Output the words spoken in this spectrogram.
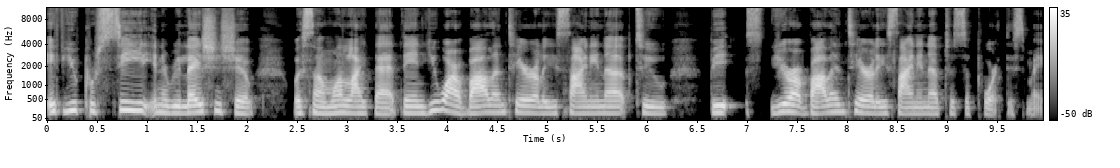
If you proceed in a relationship with someone like that, then you are voluntarily signing up to be you are voluntarily signing up to support this man.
